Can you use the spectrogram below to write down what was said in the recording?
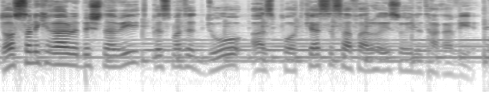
داستانی که قرار بشنوید قسمت دو از پادکست سفرهای سایل تقویه.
